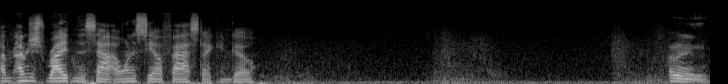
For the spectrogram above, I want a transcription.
I'm I'm just riding this out. I want to see how fast I can go. I mean,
